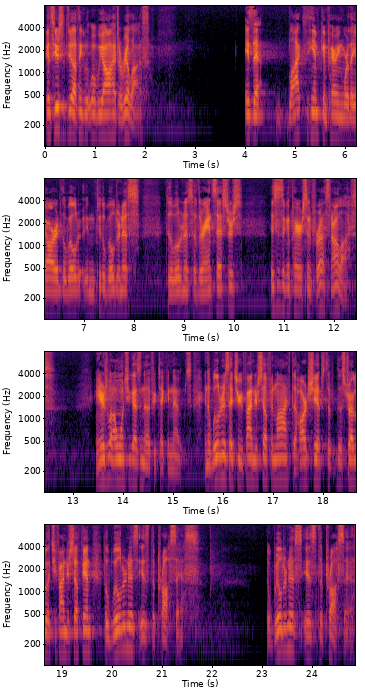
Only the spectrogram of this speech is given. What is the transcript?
Because here's the deal I think what we all have to realize is that, like him comparing where they are the, wild, into the wilderness, to the wilderness of their ancestors, this is a comparison for us in our lives. And here's what I want you guys to know if you're taking notes. In the wilderness that you find yourself in life, the hardships, the, the struggle that you find yourself in, the wilderness is the process. The wilderness is the process.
